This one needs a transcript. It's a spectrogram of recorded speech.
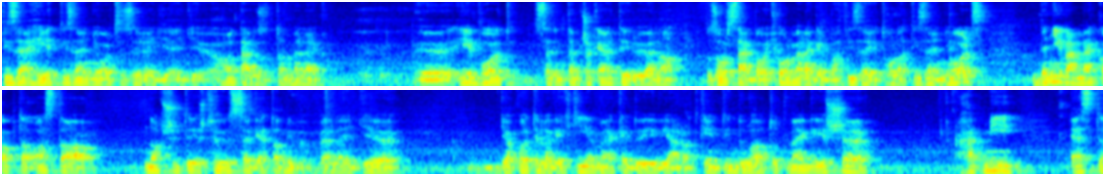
17-18 azért egy, egy határozottan meleg ö, év volt, szerintem csak eltérően a, az országban, hogy hol melegebb a 17, hol a 18, de nyilván megkapta azt a napsütést, hőszeget, amivel egy gyakorlatilag egy kiemelkedő évjáratként indulhatott meg, és hát mi ezt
